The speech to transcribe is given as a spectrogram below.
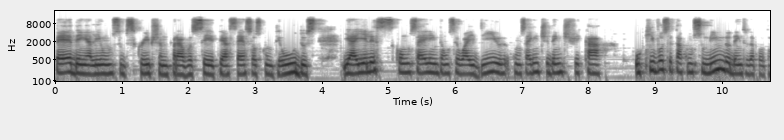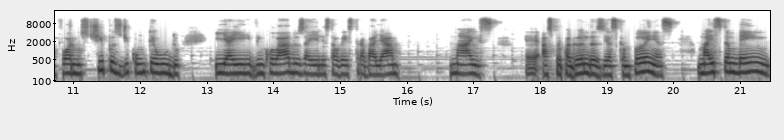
pedem ali um subscription para você ter acesso aos conteúdos, e aí eles conseguem, então, o seu ID, conseguem te identificar o que você está consumindo dentro da plataforma, os tipos de conteúdo, e aí vinculados a eles, talvez trabalhar mais é, as propagandas e as campanhas, mas também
